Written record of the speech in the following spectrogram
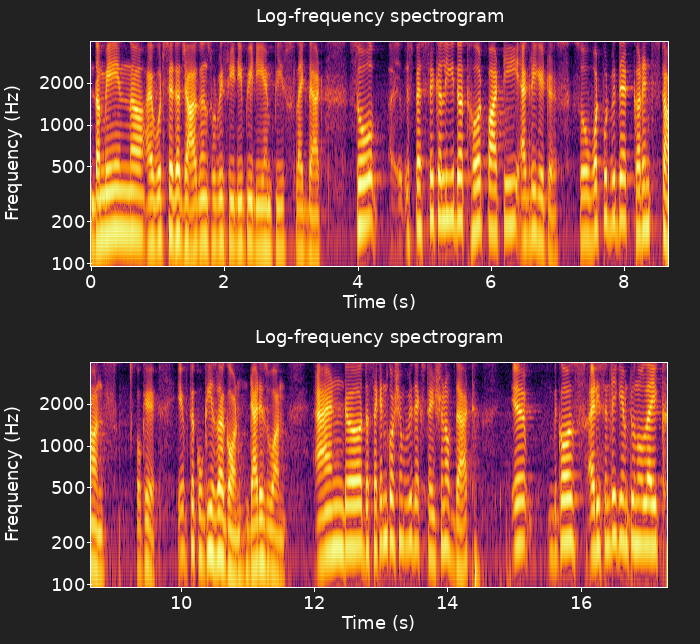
the main, uh, I would say, the jargons would be CDP, DMPs, like that. So uh, specifically the third-party aggregators. So what would be their current stance? Okay, if the cookies are gone, that is one. And uh, the second question would be the extension of that. Uh, because I recently came to know like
